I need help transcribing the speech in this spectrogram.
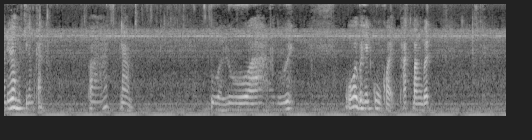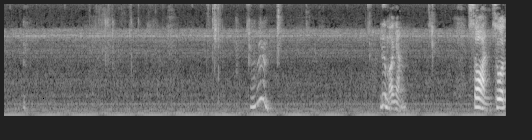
มาเด้อมากินน้ำกันป๊าดน้ำรัวรัวๆอุ้ยโอ้ยบ่เห็นกุ้งข่อย พักบังเบิดอืม ลืมเอาอย่างสอนสด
